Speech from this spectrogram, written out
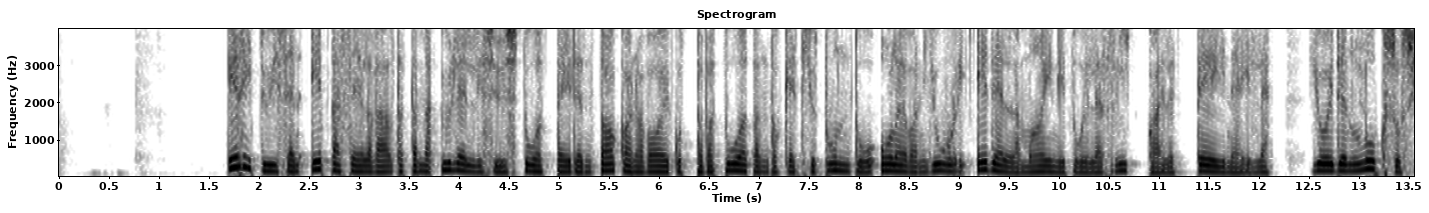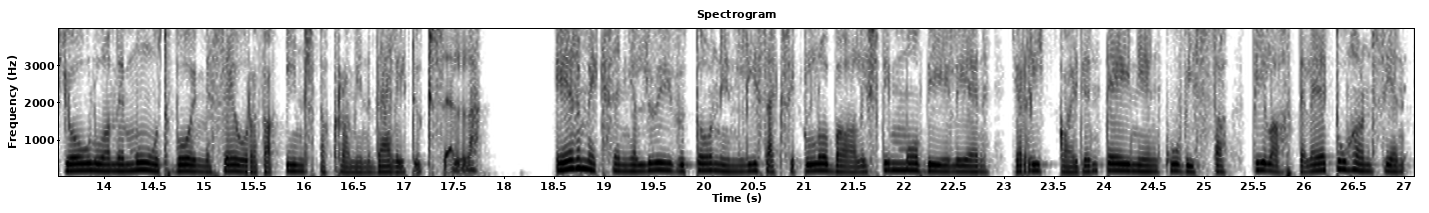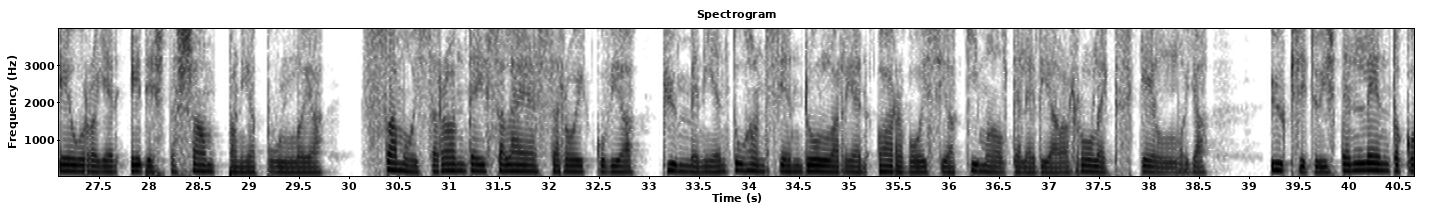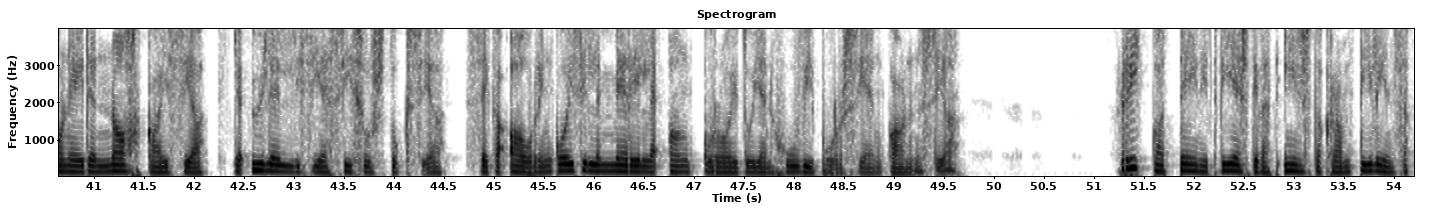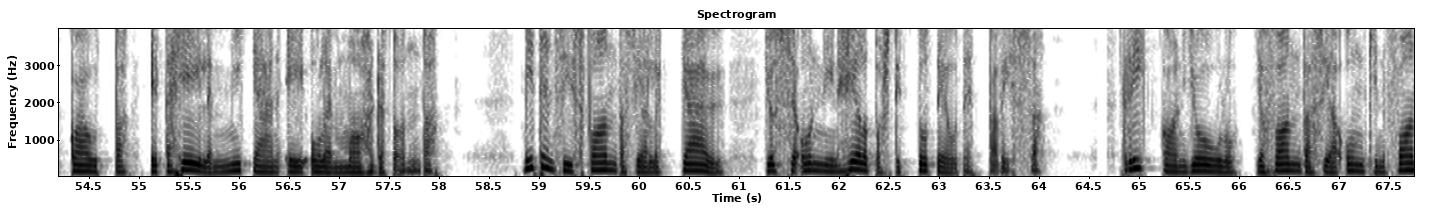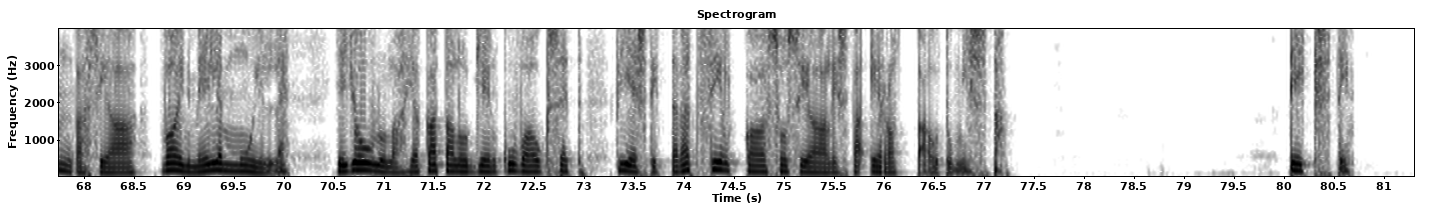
Erityisen epäselvältä tämä ylellisyystuotteiden takana vaikuttava tuotantoketju tuntuu olevan juuri edellä mainituille rikkaille teineille, joiden luksusjoulua me muut voimme seurata Instagramin välityksellä. Ermeksen ja Louis Vuittonin lisäksi globaalisti mobiilien ja rikkaiden teinien kuvissa vilahtelee tuhansien eurojen edestä champagnepulloja – Samoissa ranteissa läjässä roikkuvia kymmenien tuhansien dollarien arvoisia kimaltelevia Rolex-kelloja, yksityisten lentokoneiden nahkaisia ja ylellisiä sisustuksia sekä aurinkoisille merille ankkuroitujen huvipursien kansia. Rikkaat teinit viestivät Instagram-tilinsä kautta, että heille mikään ei ole mahdotonta – Miten siis fantasialle käy, jos se on niin helposti toteutettavissa? Rikkaan joulu ja fantasia onkin fantasiaa vain meille muille, ja joululahjakatalogien kuvaukset viestittävät silkkaa sosiaalista erottautumista. Teksti.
